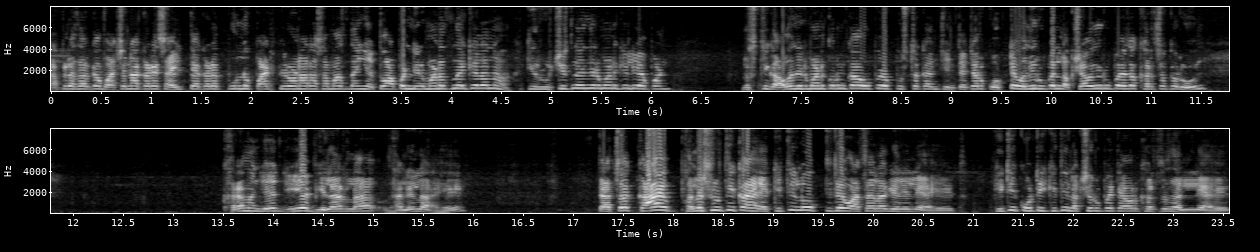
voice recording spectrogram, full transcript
आपल्यासारखा वाचनाकडे साहित्याकडे पूर्ण पाठ फिरवणारा समाज नाही आहे तो आपण निर्माणच नाही केला ना. ती रुचीच नाही निर्माण केली आपण. नुसती गावं निर्माण करून का उपयोग पुस्तकांची? आणि त्याच्यावर कोट्यवधी रुपये लक्षावधी रुपयाचा खर्च करून खरं म्हणजे जे भिलारला झालेलं आहे त्याचं काय फलश्रुती काय आहे? किती लोक तिथे वाचायला गेलेले आहेत? किती कोटी किती लक्ष रुपये त्यावर खर्च झालेले आहेत?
